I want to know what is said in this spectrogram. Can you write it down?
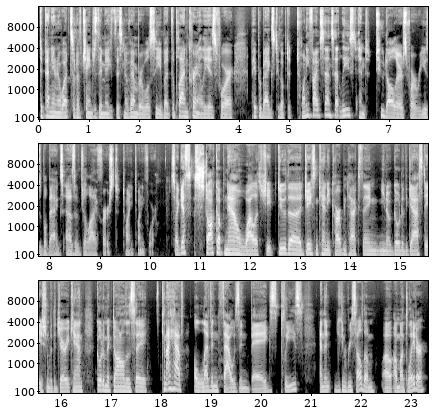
depending on what sort of changes they make this November. We'll see. But the plan currently is for paper bags to go up to 25 cents at least and $2 for reusable bags as of July 1st, 2024. So I guess stock up now while it's cheap. Do the Jason Kenney carbon tax thing, you know, go to the gas station with the jerry can, go to McDonald's and say, "Can I have 11,000 bags, please?" and then you can resell them uh, a month later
